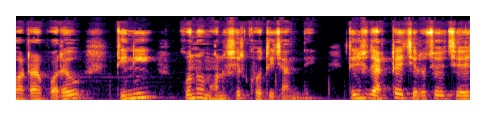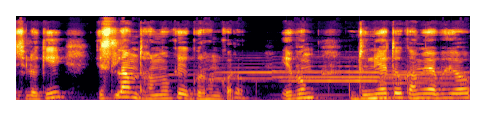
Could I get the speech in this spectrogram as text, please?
ঘটার পরেও তিনি কোনো মানুষের ক্ষতি চাননি। তিনি শুধু একটাই ছিল, চেয়েছিল কি? ইসলাম ধর্মকে গ্রহণ করো। এবং দুনিয়াতেও কামিয়াবি হও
